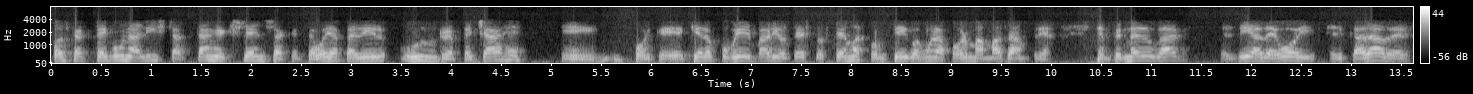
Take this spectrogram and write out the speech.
Oscar, tengo una lista tan extensa que te voy a pedir un repechaje eh, porque quiero cubrir varios de estos temas contigo en una forma más amplia. En primer lugar, el día de hoy, el cadáver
